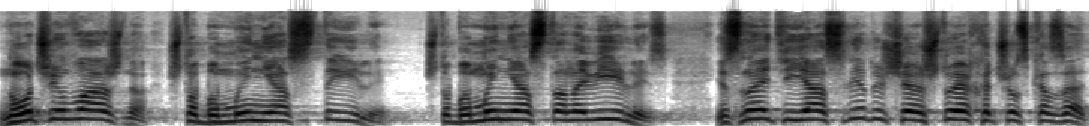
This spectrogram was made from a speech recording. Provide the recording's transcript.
но очень важно, чтобы мы не остыли, чтобы мы не остановились. И знаете, я следующее, что я хочу сказать,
